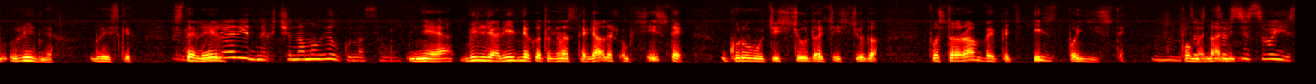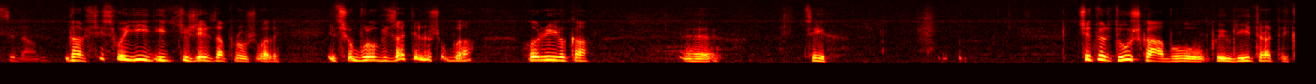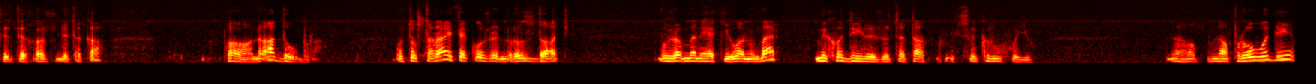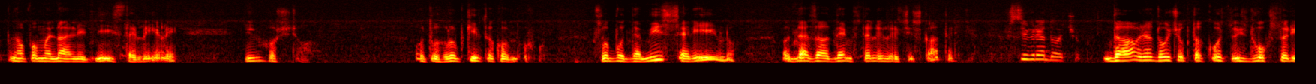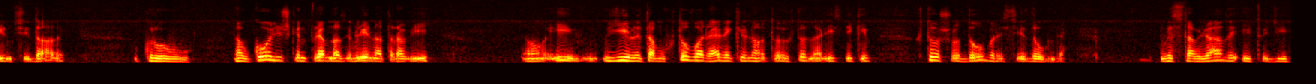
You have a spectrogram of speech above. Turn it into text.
рідних, близьких. Стелили. Біля рідних чи на могилку на саму. Ні, біля рідних отак настеляли, щоб сісти у кругу, ці сюди, ці сюди, по сторам випити і поїсти. Це, це всі свої сідали. Да, всі свої і чужих запрошували. І щоб було обов'язково, щоб була горілка е, цих четвертушка або півлітра, така, ж не така погана, а добра. Ото старається кожен роздати. Бо вже в мене, як Іван умер, ми ходили ж оце так з свекрухою. на, на проводи, на поминальні дні стелили і вгощали. От у гробків таке свободне місце, рівно, одне за одним стелили ці скатерті. Всі в рядочок. Да, в рядочок також з двох сторін сідали у кругу. Навколішки, прямо на землі, на траві. О, і їли там хто вареників наготовив, хто налісників, хто що добре, сідобне. Виставляли і тоді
